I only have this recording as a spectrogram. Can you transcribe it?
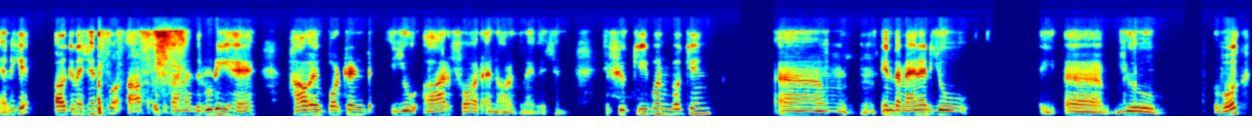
यानी कि ऑर्गेनाइजेशन को आपको बताना ज़रूरी है how important you are for an organization if you keep on working in the manner you you work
